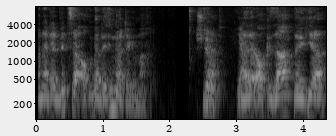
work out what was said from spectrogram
Und hat er Witze auch über Behinderte gemacht. stimmt. Ne? Ja. Und er hat auch gesagt, ne, hier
